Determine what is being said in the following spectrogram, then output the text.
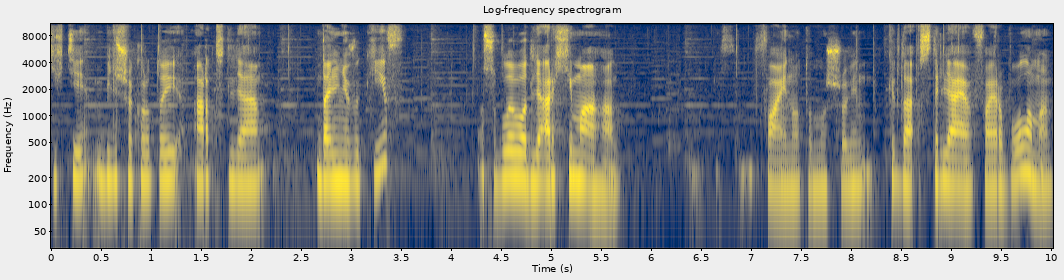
Кіхті більше крутий арт для дальньовиків, особливо для архімага. Файно, тому що він кида... стріляє фаєрболами.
